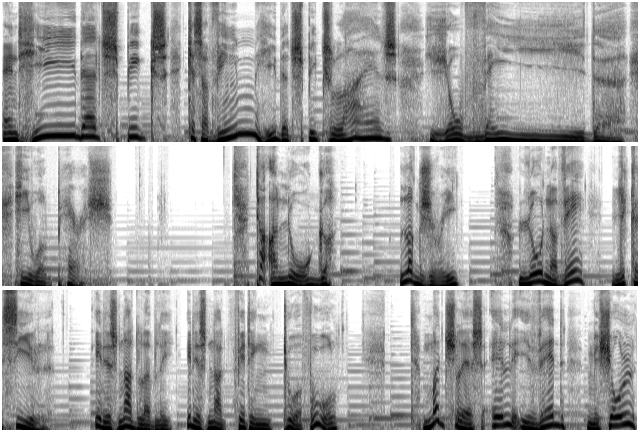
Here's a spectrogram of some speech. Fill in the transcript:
And he that speaks kesavim, he that speaks lies, yoveid, he will perish. Ta'anog, luxury, lo nave likasil. It is not lovely, it is not fitting to a fool. Much less el ived mishol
